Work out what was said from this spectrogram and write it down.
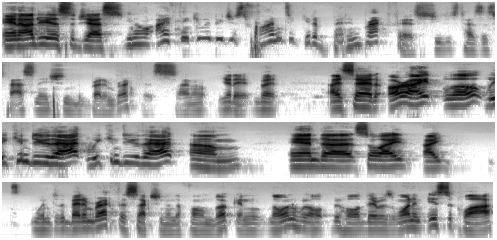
and Andrea suggests, you know, I think it would be just fun to get a bed and breakfast. She just has this fascination with bread and breakfast. I don't get it, but I said, all right, well, we can do that. We can do that. Um, and uh, so I, I went to the bed and breakfast section in the phone book, and lo and behold, there was one in Issaquah,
